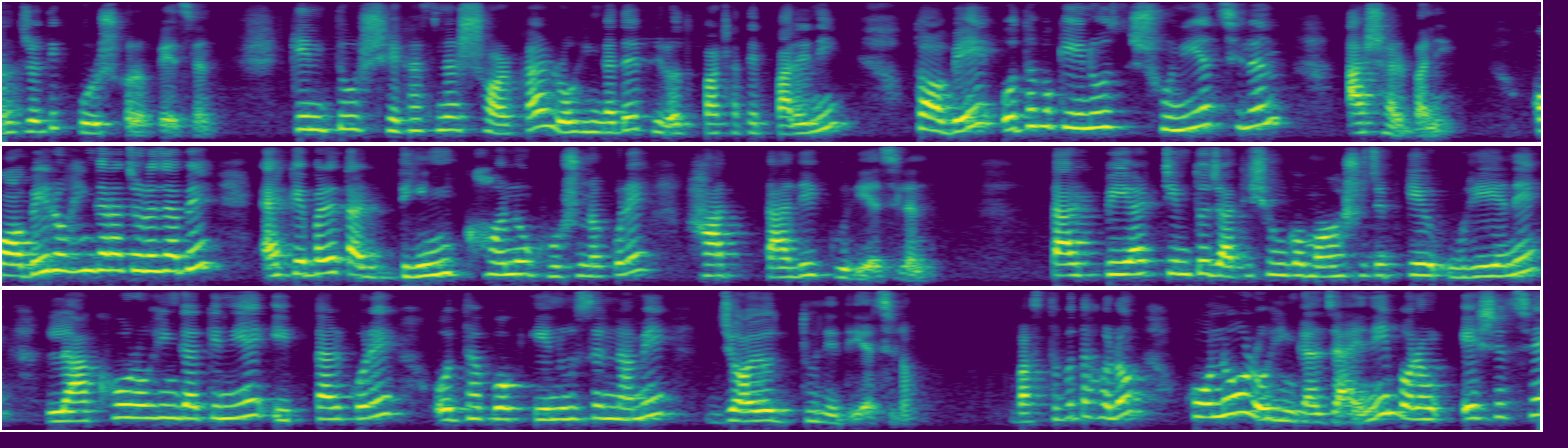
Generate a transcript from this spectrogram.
আন্তর্জাতিক পুরস্কারও পেয়েছেন। কিন্তু শেখ হাসিনার সরকার রোহিঙ্গাদের ফেরত পাঠাতে পারেনি। তবে অধ্যাপক ইউনুস শুনিয়েছিলেন আশার বাণী, কবে রোহিঙ্গারা চলে যাবে? একেবারে তার দিনক্ষণ ঘোষণা করে হাত তালি কুড়িয়েছিলেন। তার পিয়ার টিম তো জাতিসংঘ মহাসচিবকে উড়িয়ে এনে লাখো রোহিঙ্গাকে নিয়ে ইফতার করে অধ্যাপক ইনুসের নামে জয়ধ্বনি দিয়েছিল। বাস্তবতা হলো, কোনো রোহিঙ্গা যায়নি, বরং এসেছে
